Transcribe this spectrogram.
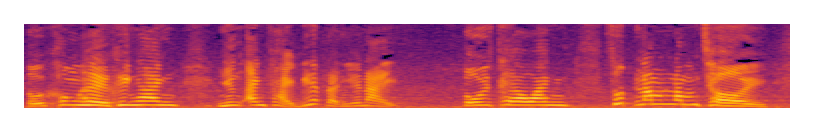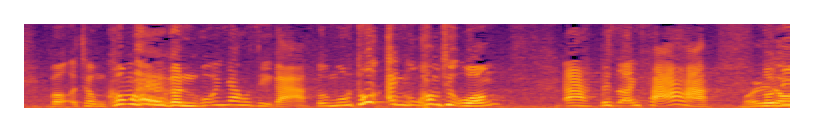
Tôi không hề khinh anh Nhưng anh phải biết là như này. Tôi theo anh suốt 5 năm trời. Vợ chồng không hề gần gũi nhau gì cả. Tôi mua thuốc anh cũng không chịu uống. À bây giờ anh phá hả? Bây Tôi đi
